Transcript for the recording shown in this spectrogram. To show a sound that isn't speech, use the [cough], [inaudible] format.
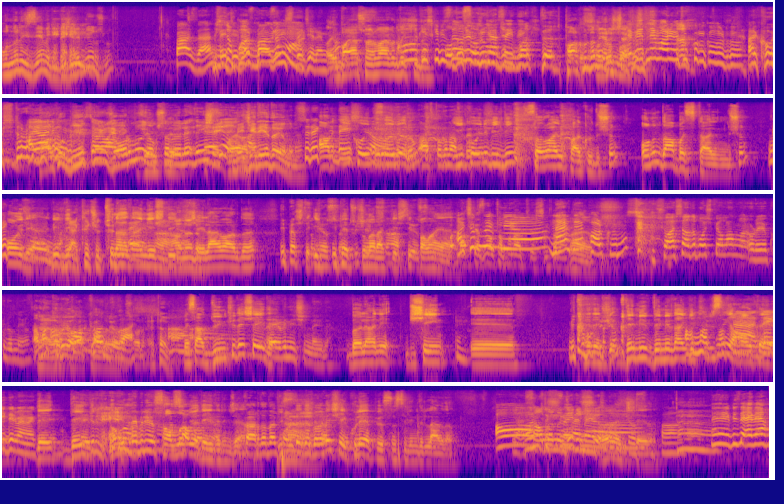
Onları izleyemedim. Becerebiliyor musunuz mu? [clears throat] Bazen Bizde beceriyoruz, parkur bazen öyle mi hiç var? beceremiyoruz. Bayağı Survivor'daki Aa gibi. keşke biz O de da öyle bir gelseydik. baktı. Parkurda mı yarışacağız? Evet ne var ya çok komik olurdu. Ay koştur. Hayal Parkur büyük mü, Survivor. zor mu yoksa böyle şey, Değişiyor. beceriye dayalı mı? Sürekli Abi ilk değişiyor. oyunu söylüyorum. Haftadan haftaya İlk oyunu bildiğin Survivor parkuru düşün. Onun daha basit halini düşün. Ve Oydu yani. küçüğüydü. Bildiğin Yani küçük. tünelden geçtik, Ha, anladım. şeyler vardı. İpe İşte tutunuyorsun. ipe bir şey tutunarak üstüne geçtik atlıyorsun. falan yani. Ay çok basketbol zevkli topunu ya. atıyorsun falan. Nerede Aynen. parkurunuz? [laughs] Şu aşağıda boş bir alan var oraya kuruluyor. Ama kuruyorlar, Topladılar. kaldırıyorlar sonra. E tabii. Mesela dünkü de şeydi. Evin içindeydi. Böyle hani bir şeyin eee Bir ne çubuk düşün. demir demirden geçirirsin ya Ha, halkaya. değdirmemek De, için. değdir ama Eğilebiliyorsun, sallanıyor sallanıyor. değdirince. Yukarıda da Üstte koyuyor. de böyle şey kule yapıyorsun silindirlerden. Aa, onu Sallanınca düşüyor. Öyle bir şeydi. He, biz de eve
